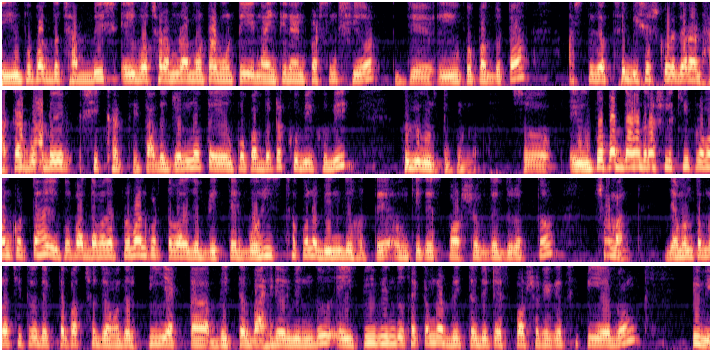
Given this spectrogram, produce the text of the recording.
এই উপপাদ্য ছাব্বিশ, এই বছর আমরা মোটামুটি নাইনটি নাইন পার্সেন্ট শিওর যে এই উপপাদ্যটা আসতে যাচ্ছে। বিশেষ করে যারা ঢাকা বোর্ডের শিক্ষার্থী, তাদের জন্য তো এই উপপাদ্যটা খুবই খুবই খুবই গুরুত্বপূর্ণ। সো এই উপপাদ্য আমাদের আসলে কি প্রমাণ করতে হয়? উপপাদ্য আমাদের প্রমাণ করতে পারে যে বৃত্তের বহিস্থ কোনো বিন্দু হতে অঙ্কিত স্পর্শকদের দূরত্ব সমান। যেমন তোমরা চিত্রে দেখতে পাচ্ছ যে আমাদের পি একটা বৃত্তের বাহিরের বিন্দু। এই পি বিন্দু থেকে আমরা বৃত্তের দুইটা স্পর্শকে গেছি পি এবং পিবি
